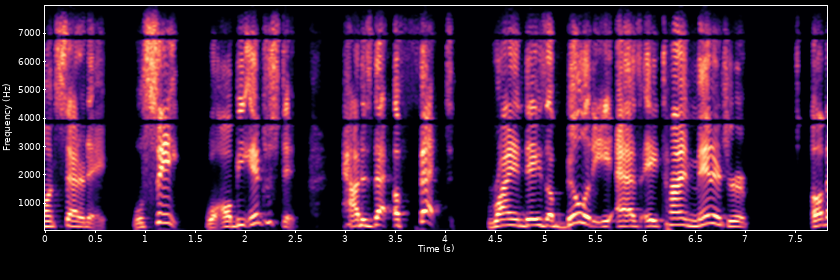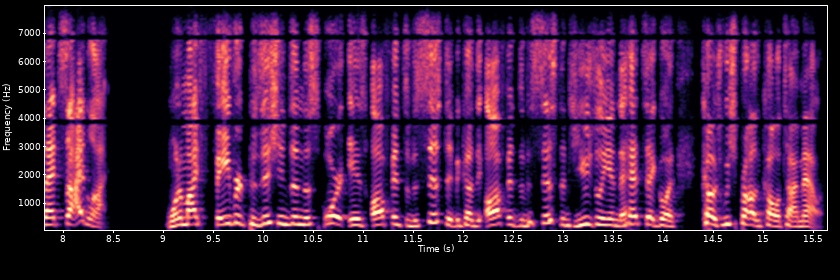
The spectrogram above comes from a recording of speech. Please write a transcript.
on Saturday? We'll see. We'll all be interested. How does that affect Ryan Day's ability as a time manager of that sideline? One of my favorite positions in the sport is offensive assistant because the offensive assistant's usually in the headset going, Coach, we should probably call a timeout,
